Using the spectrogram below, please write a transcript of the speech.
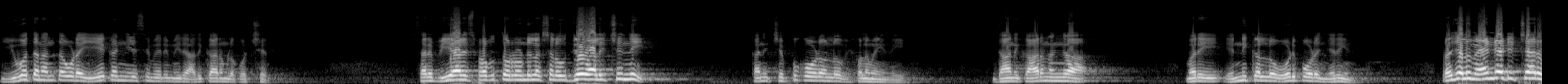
యువతనంతా కూడా ఏకం చేసి మరి మీరు అధికారంలోకి వచ్చారు. సరే బీఆర్ఎస్ ప్రభుత్వం రెండు లక్షల ఉద్యోగాలు ఇచ్చింది. కానీ చెప్పుకోవడంలో విఫలమైంది. దాని కారణంగా మరి ఎన్నికల్లో ఓడిపోవడం జరిగింది. ప్రజలు మ్యాండేట్ ఇచ్చారు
